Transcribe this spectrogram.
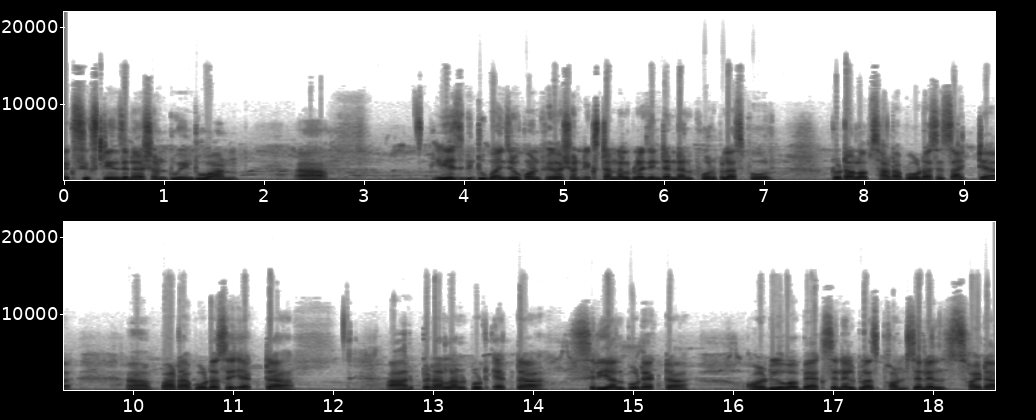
X sixteen generation two into one USB two point zero configuration external plus internal four plus four total of SATA port আছে চারটা পাটা পোর্ট আছে একটা, আর প্যারালাল পোর্ট একটা সিরিয়াল পোর্ট একটা অডিও বা back channel plus front channel ছয়টা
